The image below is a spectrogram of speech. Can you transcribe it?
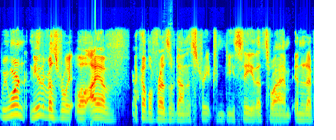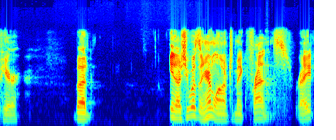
we weren't. Neither of us really. Well, I have a couple friends live down the street from DC. That's why I ended up here. But you know, she wasn't here long enough to make friends, right?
